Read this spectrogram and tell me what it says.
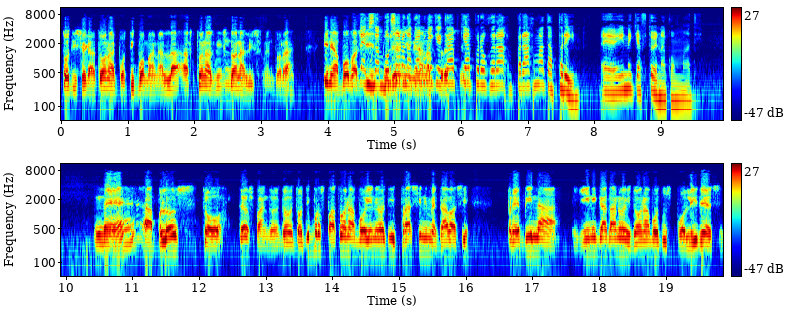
8% αποτύπωμα, αλλά αυτό να μην το αναλύσουμε τώρα. Είναι απόφαση Εντάξει, θα που μπορούσαμε δεν να είναι κάνουμε και αναστρέψιμη. κάποια προγρα- πράγματα πριν. Ε, είναι και αυτό ένα κομμάτι. Ναι, απλώς το τέλος πάντων, το, το τι προσπαθώ να πω είναι ότι η πράσινη μετάβαση πρέπει να γίνει κατανοητό από τους πολίτες,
